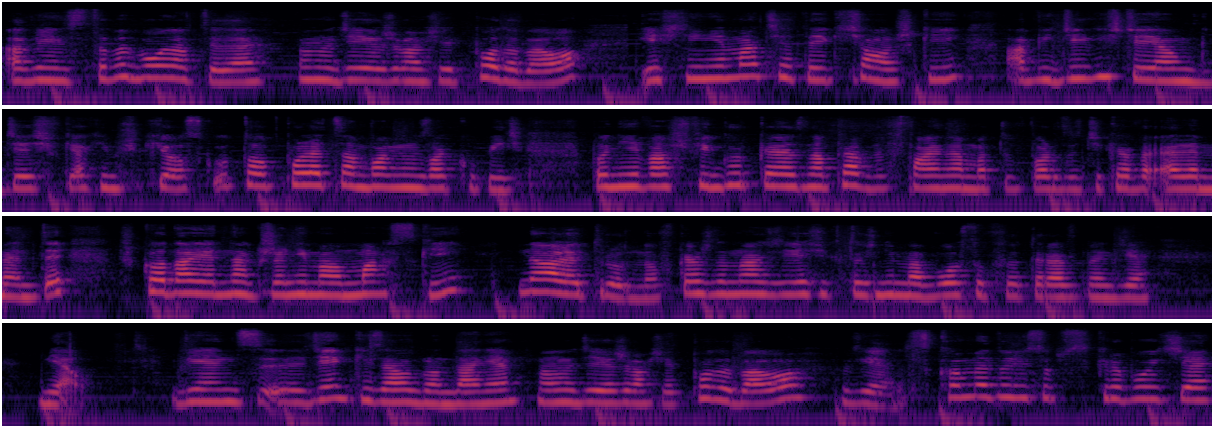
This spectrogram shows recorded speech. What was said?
A więc to by było na tyle. Mam nadzieję, że Wam się podobało. Jeśli nie macie tej książki, a widzieliście ją gdzieś w jakimś kiosku, to polecam Wam ją zakupić, ponieważ figurka jest naprawdę fajna, ma tu bardzo ciekawe elementy. Szkoda jednak, że nie ma maski, no ale trudno. W każdym razie, jeśli ktoś nie ma włosów, to teraz będzie miał. Więc y, dzięki za oglądanie. Mam nadzieję, że Wam się podobało. Więc komentujcie, subskrybujcie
